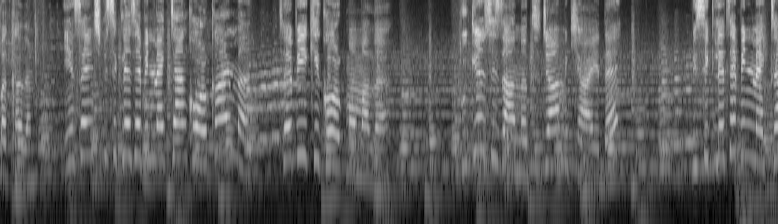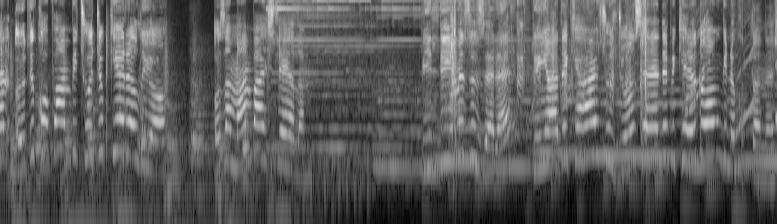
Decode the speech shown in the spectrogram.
bakalım. İnsan hiç bisiklete binmekten korkar mı? Tabii ki korkmamalı. Bugün size anlatacağım hikayede bisiklete binmekten ödü kopan bir çocuk yer alıyor. O zaman başlayalım. Bildiğimiz üzere dünyadaki her çocuğun senede bir kere doğum günü kutlanır.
